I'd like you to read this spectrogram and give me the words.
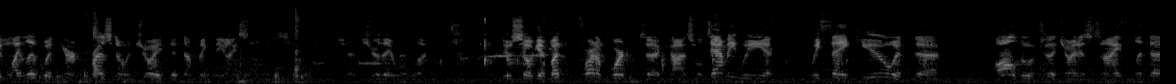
people I live with here in Fresno enjoyed uh, dumping the ice on them. So I'm sure they will uh, do so again. But for an important uh, cause. Well, Tammy, we uh, we thank you and uh, all who have uh, joined us tonight, Linda,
